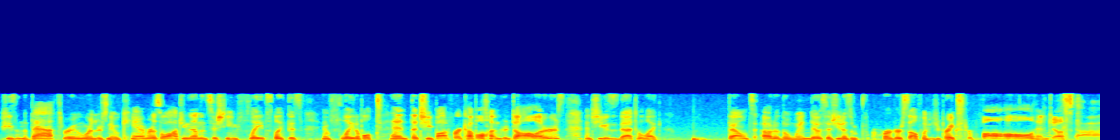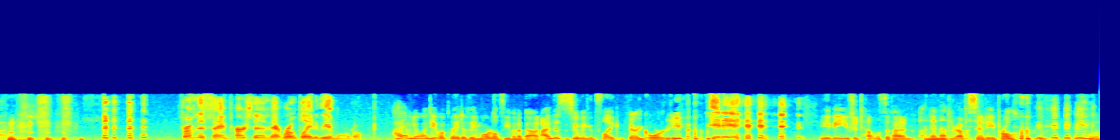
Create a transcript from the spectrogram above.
she's in the bathroom where there's no cameras watching them and so she inflates like this inflatable tent that she bought for a couple hundred dollars and she uses that to like bounce out of the window so she doesn't hurt herself when she breaks her fall and oh just God. From the same person that wrote Blade of the Immortal. I have no idea what Blade of the Immortal is even about. I'm just assuming it's like very gory. It is. Maybe you should tell us about it in another episode, April. Hmm.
